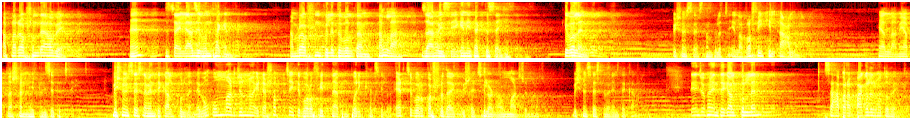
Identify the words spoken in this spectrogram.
আপনার অপশন দেয়া হবে? হ্যাঁ? চাইলে আজীবন থাকেন। আমরা অপশন পেলে তো বলতাম, আল্লাহ, যা হয়েছে এখানেই থাকতে চাই। কি বলেন? বিষ্ণু ইসলাম বলেছেন, ইলা রফিকিল আলা। হে আল্লাহ, আমি আপনার সান্নিধ্যে যেতে চাই। বিষ্ণু ইসলাম ইন্তেকাল করলেন এবং উম্মার জন্য এটা সবচাইতে বড় ফিতনা এবং পরীক্ষা ছিল। এর চেয়ে বড় কষ্টদায়ক বিষয় ছিল না উম্মার জন্য। বিষ্ণু ইসলামের ইন্তেকাল। তিনি যখন ইন্তেকাল করলেন, সাহাবারা পাগলের মতো হয়ে গেল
